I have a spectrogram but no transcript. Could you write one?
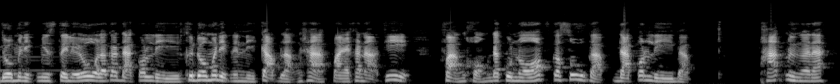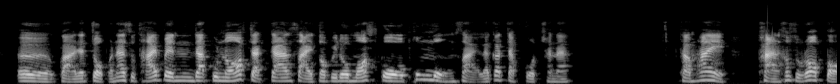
โดมินิกมิสเตริโอแล้วก็ดากอนลี คือโดมินิกเนี่ยหนีกลับหลังฉากไปขณะที่ฝั่งของดากูนอฟก็สู้กับดากอนลีแบบพักหนึ่งอะนะเออกว่าจะจบนะสุดท้ายเป็นดากูนอฟจัดการใส่ตอร์ปิโดมอสโก พุ่งหม่งใส่แล้วก็จับกดชนะทำให้ผ่านเข้าสู่รอบต่อ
